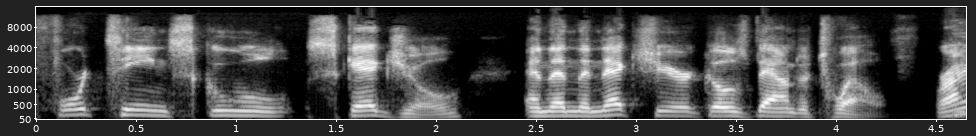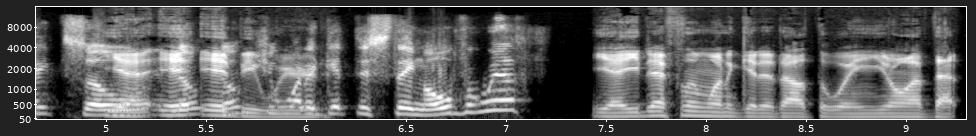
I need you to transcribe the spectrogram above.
14 school schedule and then the next year it goes down to 12, right? So yeah, it, don't, don't you want to get this thing over with? Yeah, you definitely want to get it out the way and you don't have that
